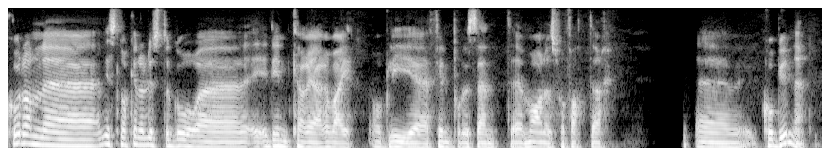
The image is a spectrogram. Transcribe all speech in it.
Hvordan, eh, Hvis noen har lyst til å gå eh, i din karrierevei og bli filmprodusent, manusforfatter, hvor begynner en?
